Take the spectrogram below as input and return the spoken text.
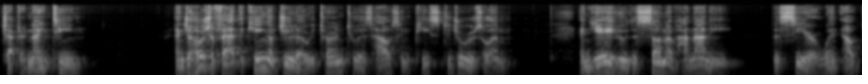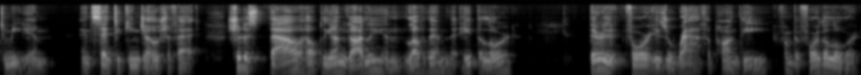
Chapter 19 and Jehoshaphat the king of Judah returned to his house in peace to Jerusalem. And Jehu the son of Hanani the seer went out to meet him, and said to King Jehoshaphat, Shouldest thou help the ungodly and love them that hate the Lord? Therefore is wrath upon thee from before the Lord.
